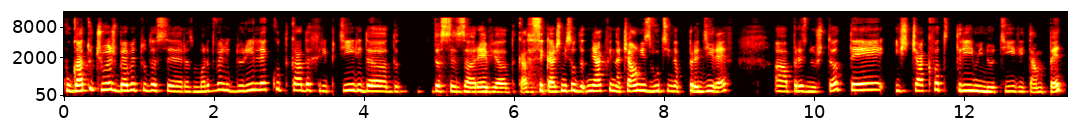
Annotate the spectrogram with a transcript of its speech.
когато чуеш бебето да се размърдва или дори леко така да хрипти или да, да, да се заревя, така да се каже, смисъл да, някакви начални звуци на преди рев, а, през нощта, те изчакват 3 минути или там 5,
